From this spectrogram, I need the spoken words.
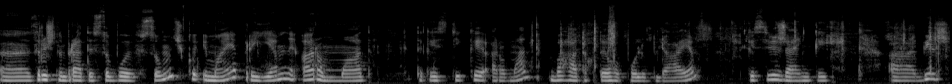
е, зручно брати з собою в сумочку і має приємний аромат. Такий стійкий аромат, багато хто його полюбляє, такий свіженький. Більш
